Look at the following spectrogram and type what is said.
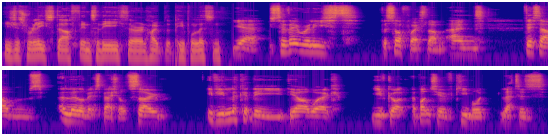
You just release stuff into the ether and hope that people listen. Yeah. So they released the Software Slump, and this album's a little bit special. So if you look at the the artwork, you've got a bunch of keyboard letters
